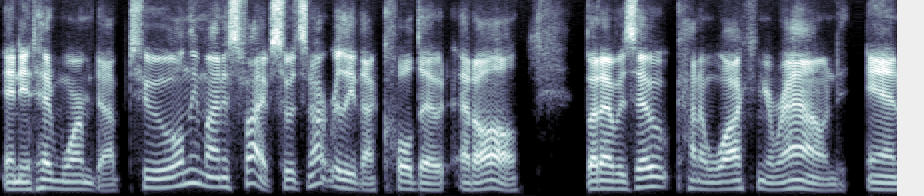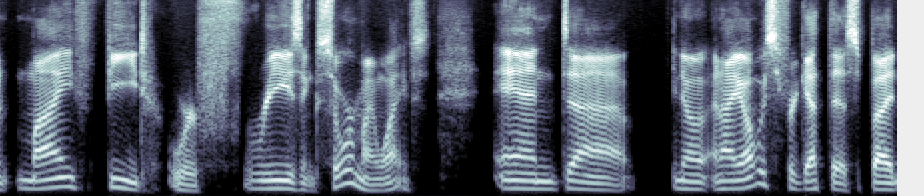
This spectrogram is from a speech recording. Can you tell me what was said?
and it had warmed up to only minus five, so it's not really that cold out at all. But I was out kind of walking around, and my feet were freezing. So were my wife's, and uh, you know, and I always forget this, but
